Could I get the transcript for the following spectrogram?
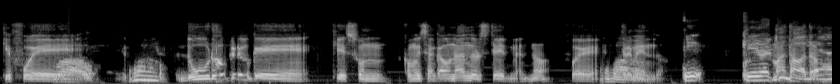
que fue duro, creo que, que es un, como dicen acá, un understatement, ¿no? Fue tremendo. ¿Qué, edad estaba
